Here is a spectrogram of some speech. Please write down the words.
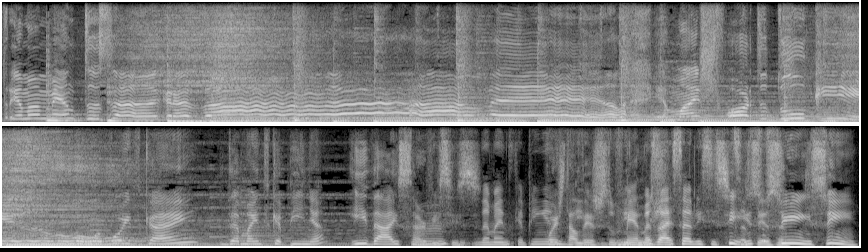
extremamente desagradável. Da mãe de Capinha e da iServices. Da mãe de capinha. Pois duvido, talvez duvido, menos. Mas da iServices, Sim, certeza. sim, sim.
